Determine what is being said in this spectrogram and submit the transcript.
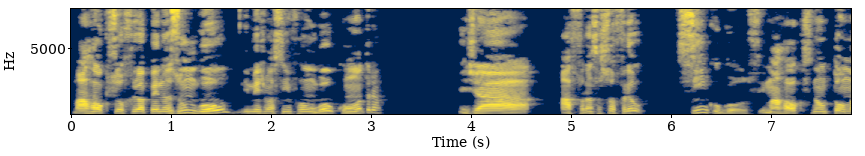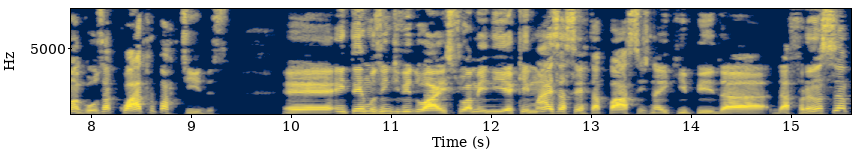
Marrocos sofreu apenas um gol, e mesmo assim foi um gol contra. Já a França sofreu cinco gols, e Marrocos não toma gols há quatro partidas. É, em termos individuais, Chouameni é quem mais acerta passes na equipe da, da França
